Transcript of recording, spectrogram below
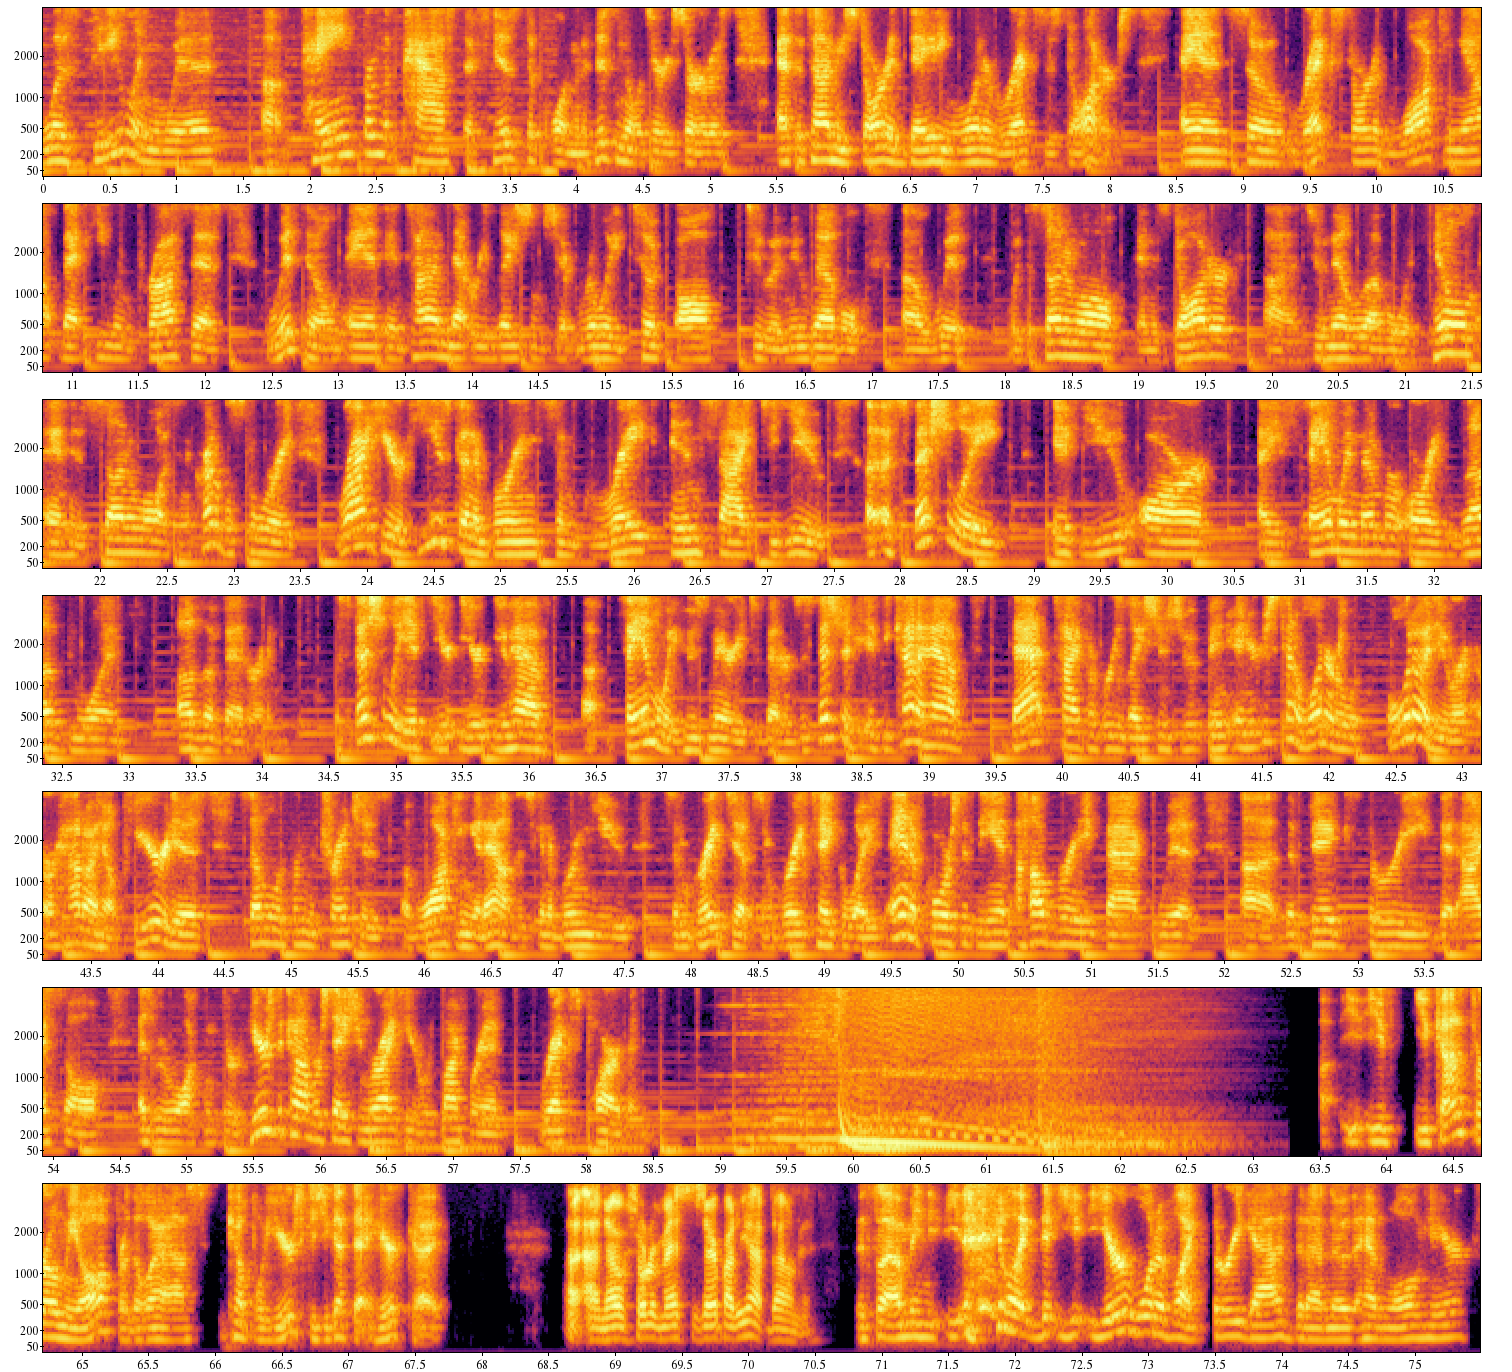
was dealing with uh, pain from the past of his deployment, of his military service at the time he started dating one of Rex's daughters. And so Rex started walking out that healing process with him. And in time, that relationship really took off to a new level uh, with with the son-in-law and his daughter uh, to another level with him and his son-in-law. It's an incredible story. Right here, he is going to bring some great insight to you, uh, especially if you are a family member or a loved one of a veteran, especially if you're you have a family who's married to veterans, especially if you, if you kind of have that type of relationship and, and you're just kind of wondering, well, what do I do or, or, how do I help? Here it is, someone from the trenches of walking it out that's going to bring you some great tips, some great takeaways. And of course, at the end, I'll bring it back with uh, the big three that I saw as we were walking through. Here's the conversation right here with my friend, Rex Parvin. You, you've you kind of thrown me off for the last couple of years because you got that haircut. I, I know, sort of messes everybody up, don't it? It's like I mean, you, like you're one of like three guys that I know that had long hair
